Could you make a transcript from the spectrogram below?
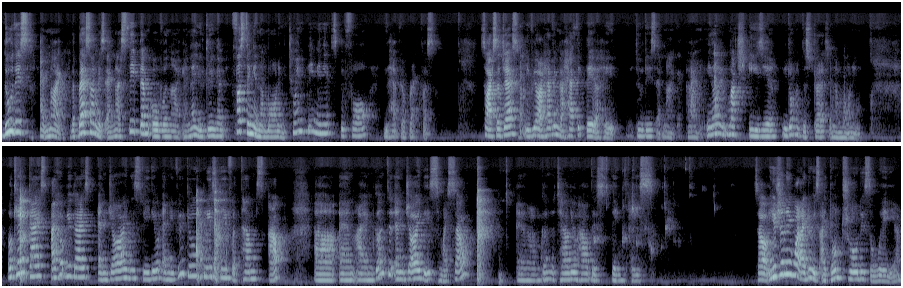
do this at night. The best time is at night. Steep them overnight, and then you drink them first thing in the morning, 20 minutes before you have your breakfast. So I suggest if you are having a hectic day ahead, do this at night. Uh, you know, much easier. You don't have the stress in the morning okay guys i hope you guys enjoy this video and if you do please give a thumbs up uh, and i'm going to enjoy this myself and i'm going to tell you how this thing tastes so usually what i do is i don't throw this away yeah.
